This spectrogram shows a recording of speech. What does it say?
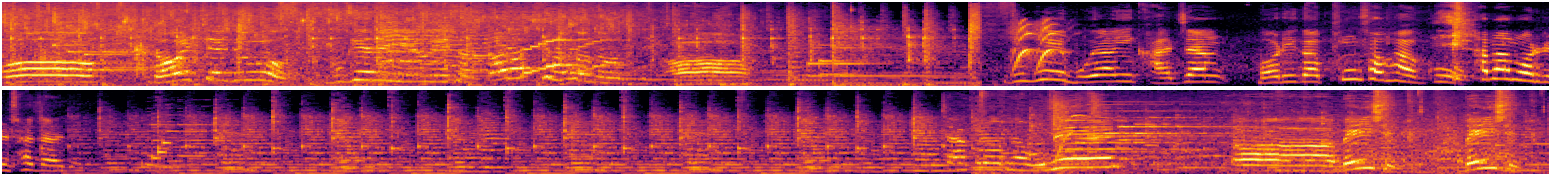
오 넣을 때도 무게를 이용해서 떨어뜨려서 넣었네. 아, 누구의 모양이 가장 머리가 풍성하고 사마머리를 찾아야 돼. 자 그러면 오늘 어, 메인 셰프 메인 셰프.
